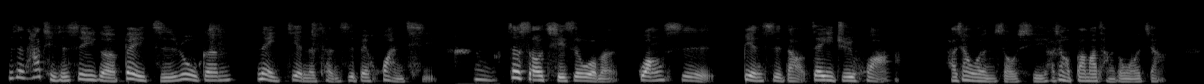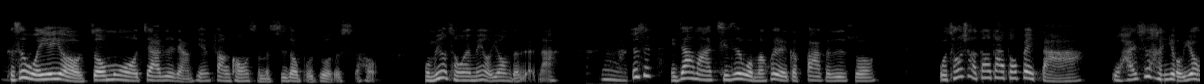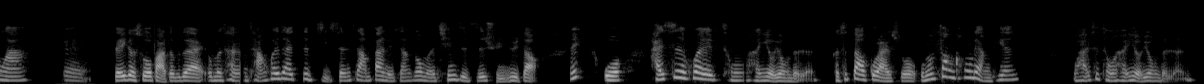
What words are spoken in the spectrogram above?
就是他其实是一个被植入跟内建的程式被唤起。嗯，这时候其实我们光是辨识到这一句话，好像我很熟悉，好像我爸妈常跟我讲。可是我也有周末假日两天放空，什么事都不做的时候，我没有成为没有用的人啊。嗯，就是你知道吗？其实我们会有一个 bug，就是说我从小到大都被打，我还是很有用啊。对。的一个说法，对不对？我们常常会在自己身上、伴侣上跟我们的亲子咨询遇到，哎，我还是会成为很有用的人。可是倒过来说，我们放空两天，我还是成为很有用的人。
